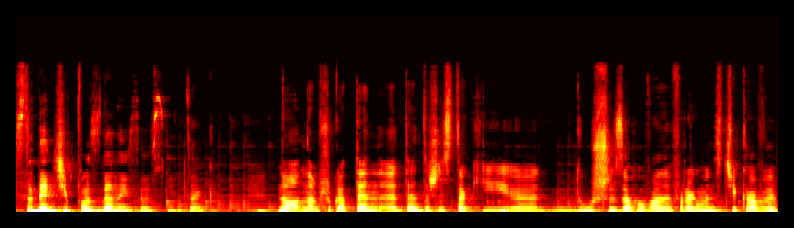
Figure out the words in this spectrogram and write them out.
studenci po zdanej sesji. Tak. No, na przykład ten, ten też jest taki e, dłuższy, zachowany fragment ciekawy.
